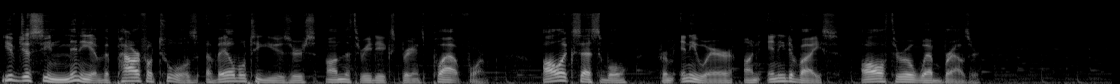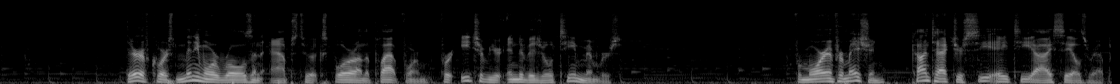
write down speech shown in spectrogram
You've just seen many of the powerful tools available to users on the 3D Experience platform all accessible from anywhere on any device, all through a web browser. There are, of course, many more roles and apps to explore on the platform for each of your individual team members. For more information, contact your CATI sales rep.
